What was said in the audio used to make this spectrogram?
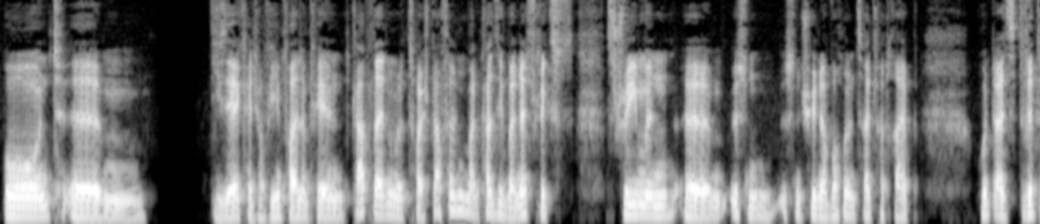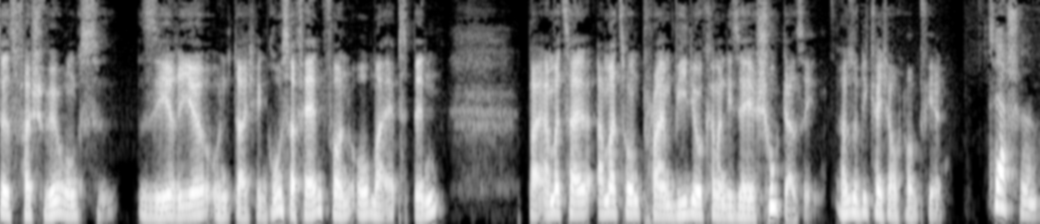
und ähm, die Serie kann ich auf jeden Fall empfehlen. Gab leider nur zwei Staffeln. Man kann sie bei Netflix streamen. Ähm, ist, ein, ist ein schöner Wochenendzeitvertreib. Und als drittes Verschwörungsserie und da ich ein großer Fan von Oma Apps bin, bei Amazon Prime Video kann man die Serie Shooter sehen. Also die kann ich auch noch empfehlen. Sehr schön.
